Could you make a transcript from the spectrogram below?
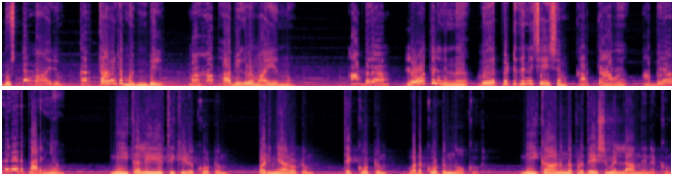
ദുഷ്ടന്മാരും കർത്താവിന്റെ മുൻപിൽ മഹാഭാപികളുമായിരുന്നു അബ്രാം ലോത്തിൽ നിന്ന് വേർപെട്ടതിനു ശേഷം കർത്താവ് അബ്രാമിനോട് പറഞ്ഞു നീ തലയുയർത്തി കിഴക്കോട്ടും പടിഞ്ഞാറോട്ടും തെക്കോട്ടും വടക്കോട്ടും നോക്കുക. നീ കാണുന്ന പ്രദേശമെല്ലാം നിനക്കും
